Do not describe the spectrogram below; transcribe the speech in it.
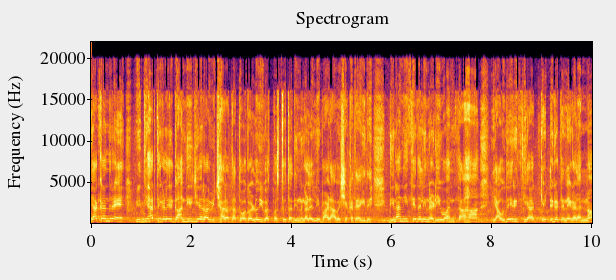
ಯಾಕಂದರೆ ವಿದ್ಯಾರ್ಥಿಗಳಿಗೆ ಗಾಂಧೀಜಿಯರ ವಿಚಾರ ತತ್ವಗಳು ಇವತ್ತು ಪ್ರಸ್ತುತ ದಿನಗಳಲ್ಲಿ ಭಾಳ ಅವಶ್ಯಕತೆ ಆಗಿದೆ ದಿನನಿತ್ಯದಲ್ಲಿ ನಡೆಯುವಂತಹ ಯಾವುದೇ ರೀತಿಯ ಕೆಟ್ಟ ಘಟನೆಗಳನ್ನು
